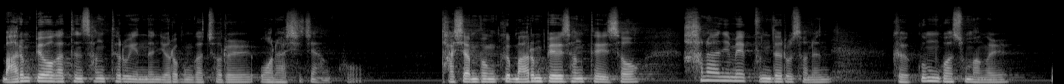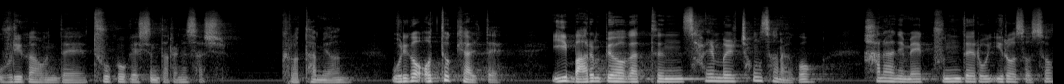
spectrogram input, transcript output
마른 뼈와 같은 상태로 있는 여러분과 저를 원하시지 않고 다시 한번 그 마른 뼈의 상태에서 하나님의 군대로서는 그 꿈과 소망을 우리 가운데 두고 계신다라는 사실. 그렇다면 우리가 어떻게 할 때 이 마른 뼈와 같은 삶을 청산하고 하나님의 군대로 일어서서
